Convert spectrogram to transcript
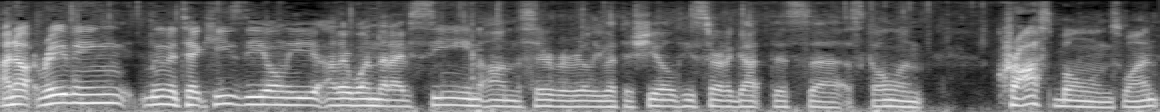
I know Raving Lunatic, he's the only other one that I've seen on the server really with the shield. He's sort of got this uh, skull and crossbones one,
